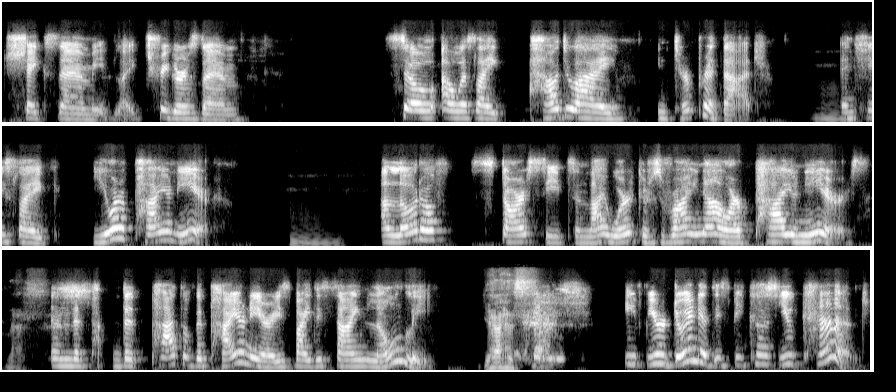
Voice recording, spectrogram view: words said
shakes them, it like triggers them. So I was like, how do I interpret that? Mm. And she's like, you're a pioneer. Mm. A lot of star seeds and light workers right now are pioneers. Yes. And the, the path of the pioneer is by design lonely. Yes. But if you're doing it, it's because you can't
